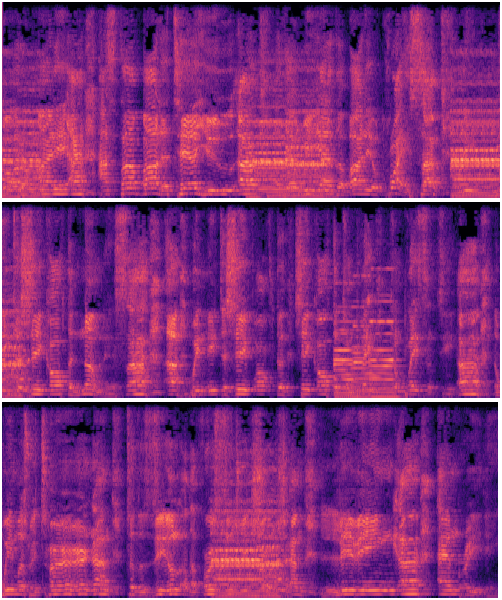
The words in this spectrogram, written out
God Almighty, I, I stop by to tell you that we as the body of Christ need, need to shake off the numbness. we need to shake off the shake off the compla complacency. Uh, we must return um, to the zeal of the first century church, um, living uh, and breathing,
